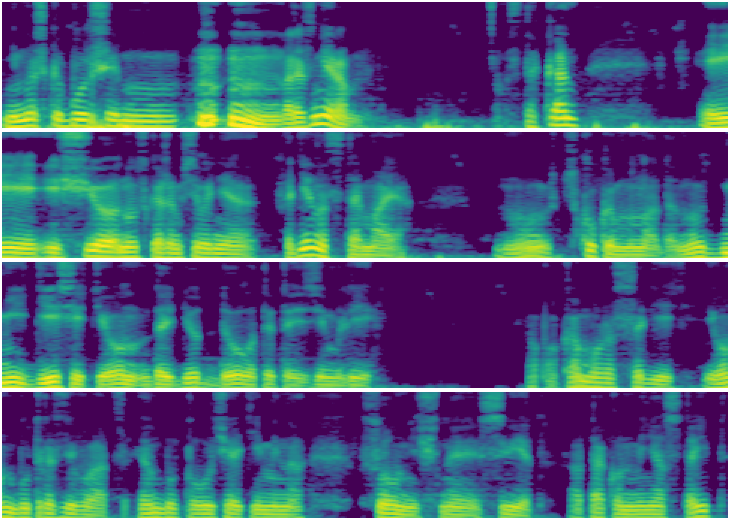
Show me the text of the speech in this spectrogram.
Немножко большим размером. Стакан. И еще, ну, скажем, сегодня 11 мая. Ну, сколько ему надо? Ну, дней 10, и он дойдет до вот этой земли. А пока можно садить. И он будет развиваться. И он будет получать именно солнечный свет. А так он у меня стоит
